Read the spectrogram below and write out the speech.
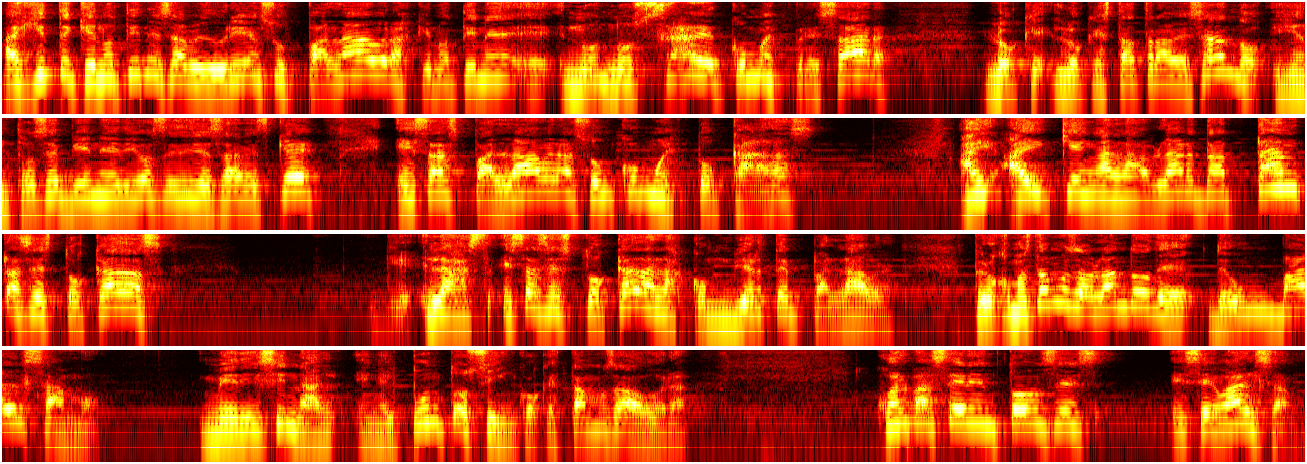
Hay gente que no tiene sabiduría en sus palabras, que no, tiene, eh, no, no sabe cómo expresar lo que, lo que está atravesando. Y entonces viene Dios y dice, ¿sabes qué? Esas palabras son como estocadas. Hay, hay quien al hablar da tantas estocadas, las, esas estocadas las convierte en palabras. Pero como estamos hablando de, de un bálsamo medicinal, en el punto 5 que estamos ahora, ¿cuál va a ser entonces ese bálsamo?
